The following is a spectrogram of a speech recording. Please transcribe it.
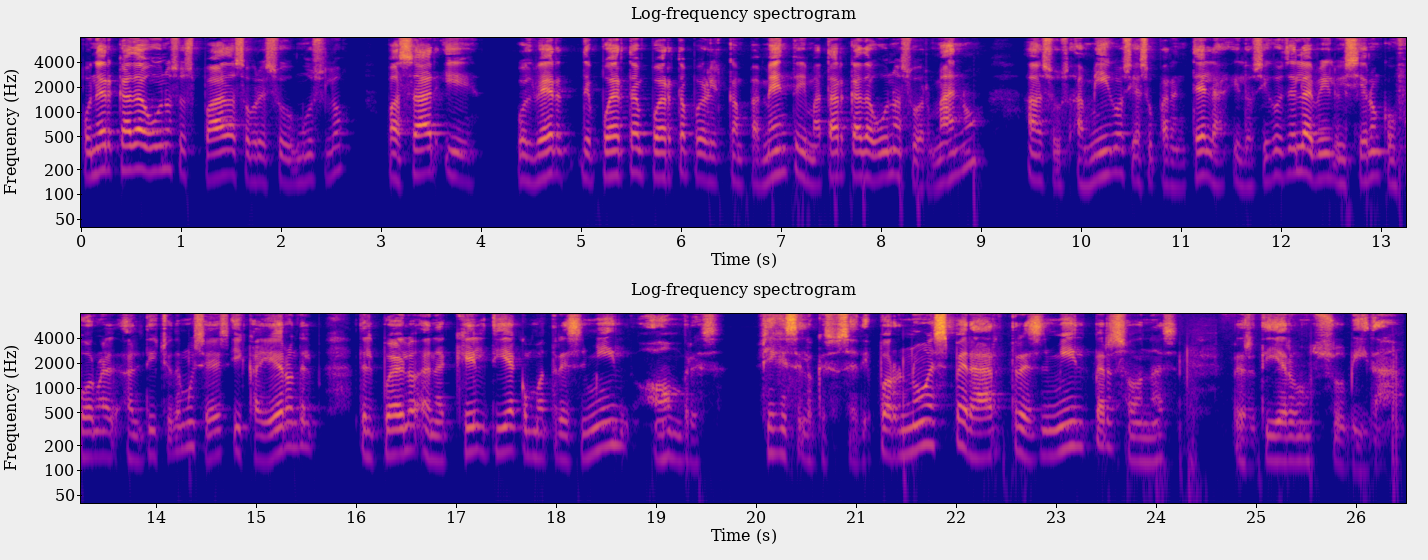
poner cada uno su espada sobre su muslo, pasar y volver de puerta en puerta por el campamento y matar cada uno a su hermano, a sus amigos y a su parentela. Y los hijos de Leví lo hicieron conforme al, dicho de Moisés y cayeron del, del, pueblo en aquel día como tres mil hombres. Fíjese lo que sucedió. Por no esperar, tres mil personas perdieron su vida.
